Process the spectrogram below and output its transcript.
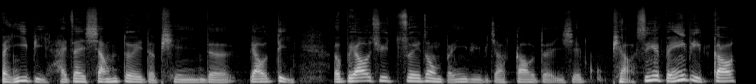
本益比还在相对的便宜的标的，而不要去追这种本益比比较高的一些股票，是因为本益比高，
